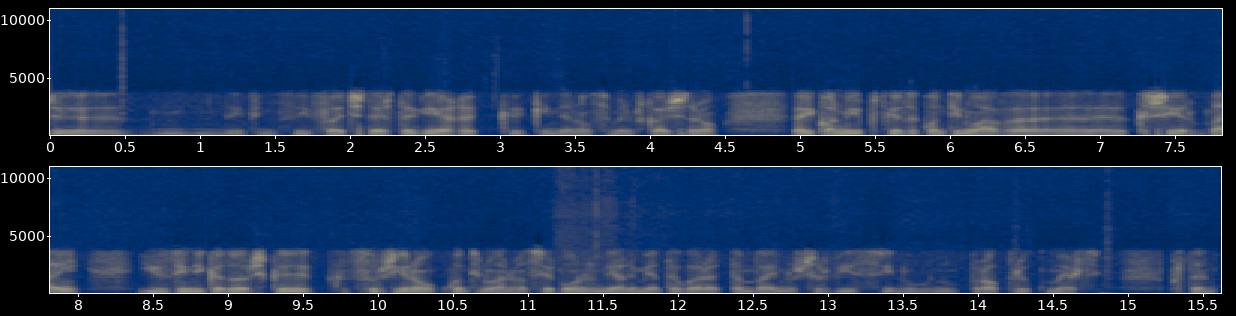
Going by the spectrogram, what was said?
eh, enfim, dos efeitos desta guerra, que, que ainda não sabemos quais serão, a economia portuguesa continuava a, crescer bem e os indicadores que, que, surgiram continuaram a ser bons, nomeadamente agora também nos serviços e no, no próprio comércio. Portanto,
